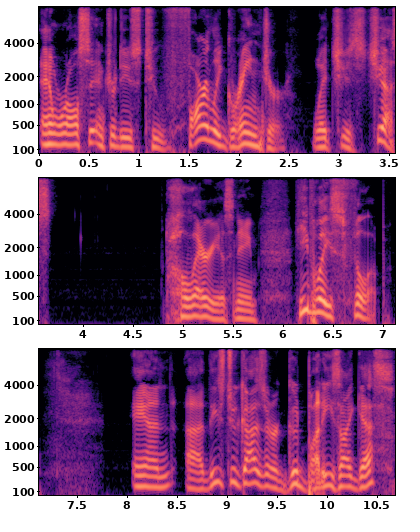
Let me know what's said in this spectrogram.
And we're also introduced to Farley Granger, which is just hilarious name. He plays Philip. And uh, these two guys are good buddies, I guess.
